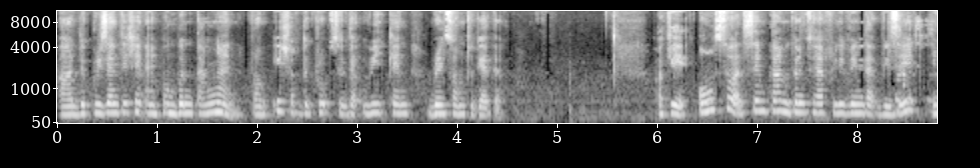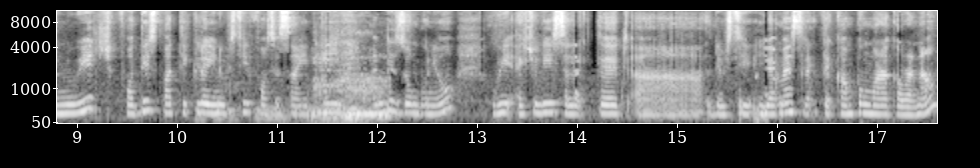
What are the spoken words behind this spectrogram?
uh, the presentation and pembentangan from each of the groups so that we can brainstorm together. Okay, also at the same time, we're going to have Living Lab visit in which for this particular University for Society under Borneo, we actually selected, uh, University UMS selected Kampung Marakawarna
